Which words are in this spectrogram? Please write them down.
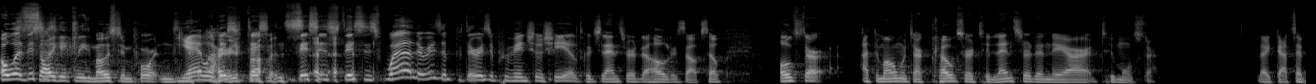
Oh, well, this is- psychically most important Yeah, well, this, this, this is this is well, there is a there is a provincial shield which Leinster are the holders of. So Ulster at the moment are closer to Leinster than they are to Munster. Like that's a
